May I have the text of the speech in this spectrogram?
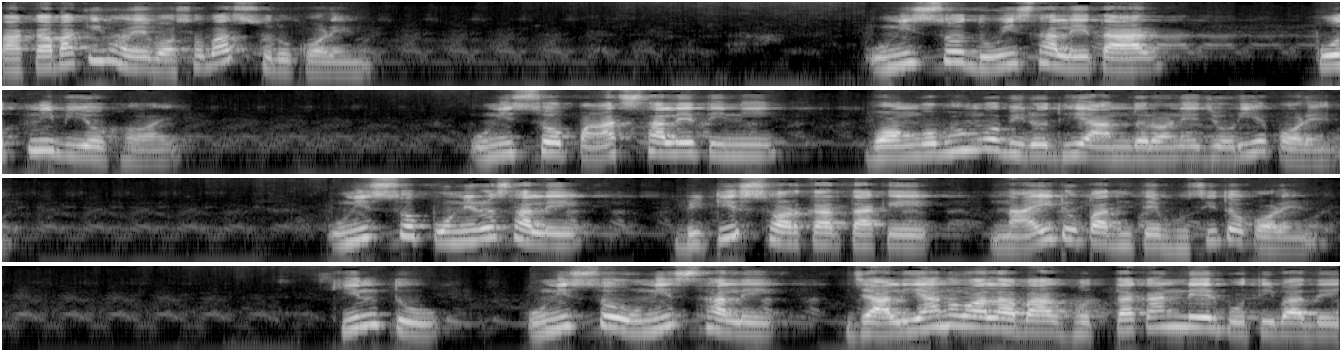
পাকাপাকিভাবে বসবাস শুরু করেন। উনিশশো দুই সালে তার পত্নী বিয়োগ হয়। উনিশশো পাঁচ সালে তিনি বঙ্গভঙ্গ বিরোধী আন্দোলনে জড়িয়ে পড়েন। উনিশশো পনেরো সালে ব্রিটিশ সরকার তাকে নাইট উপাধিতে ভূষিত করেন। কিন্তু উনিশশো উনিশ সালে জালিয়ানওয়ালাবাগ হত্যাকাণ্ডের প্রতিবাদে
